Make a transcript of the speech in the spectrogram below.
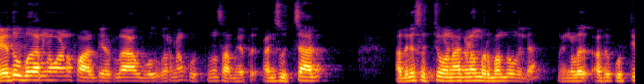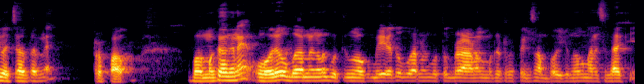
ഏത് ഉപകരണമാണ് ഫാൾട്ടി ആയിട്ടുള്ള ആ ഉപകരണം കുത്തുന്ന സമയത്ത് അതിന് സ്വിച്ച് ആകും. അതിന് സ്വിച്ച് ഓൺ ആക്കണം നിർബന്ധമൊന്നുമില്ല. നിങ്ങൾ അത് കുത്തി വെച്ചാൽ തന്നെ ട്രിപ്പ് ആവും. അപ്പോൾ നമുക്ക് അങ്ങനെ ഓരോ ഉപകരണങ്ങളും കുത്തി നോക്കുമ്പോൾ ഏത് ഉപകരണം കുത്തുമ്പോഴാണ് നമുക്ക് ട്രിപ്പിംഗ് സംഭവിക്കുന്നത് മനസ്സിലാക്കി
